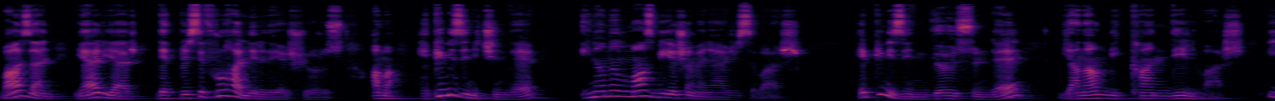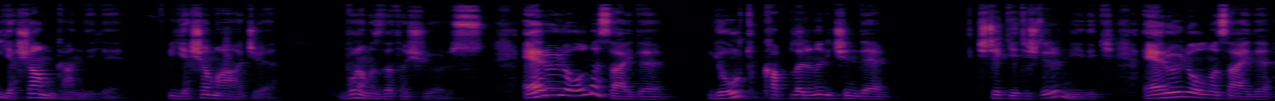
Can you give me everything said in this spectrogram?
Bazen yer yer depresif ruh halleri de yaşıyoruz. Ama hepimizin içinde inanılmaz bir yaşam enerjisi var. Hepimizin göğsünde yanan bir kandil var. Bir yaşam kandili, bir yaşam ağacı buramızda taşıyoruz. Eğer öyle olmasaydı yoğurt kaplarının içinde çiçek yetiştirir miydik? Eğer öyle olmasaydı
